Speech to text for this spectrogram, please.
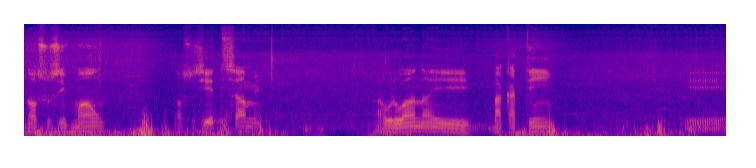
nossos irmãos, nossos Ietsame, a Uruana e Bacatim, e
